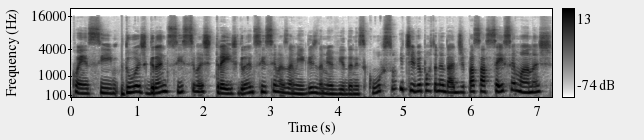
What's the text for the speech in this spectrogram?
Conheci duas grandíssimas, três grandíssimas amigas da minha vida nesse curso e tive a oportunidade de passar seis semanas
